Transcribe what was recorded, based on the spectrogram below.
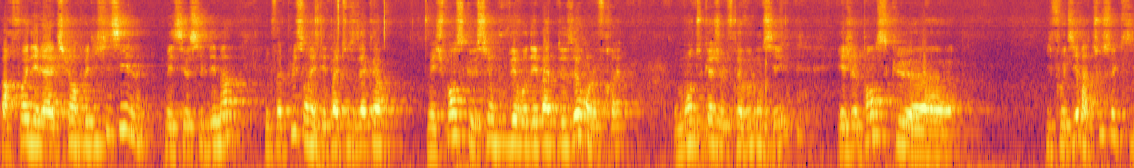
parfois des réactions un peu difficiles, mais c'est aussi le débat. Une fois de plus, on n'était pas tous d'accord. Mais je pense que si on pouvait redébattre deux heures, on le ferait. Moi, en tout cas, je le ferais volontiers. Et je pense que euh, il faut dire à tous ceux qui,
